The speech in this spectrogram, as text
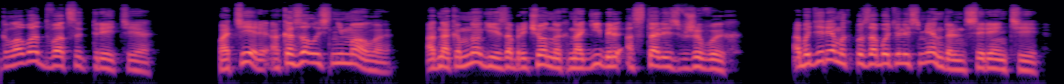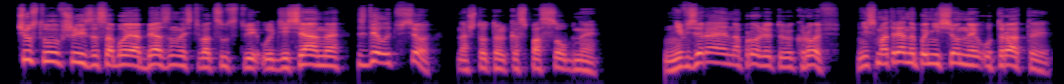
Глава 23. Потери оказалось немало, однако многие из обреченных на гибель остались в живых. Об их позаботились Мендельн Сирентии, чувствовавшие за собой обязанность в отсутствии Ульдисиана сделать все, на что только способны. Невзирая на пролитую кровь, несмотря на понесенные утраты,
